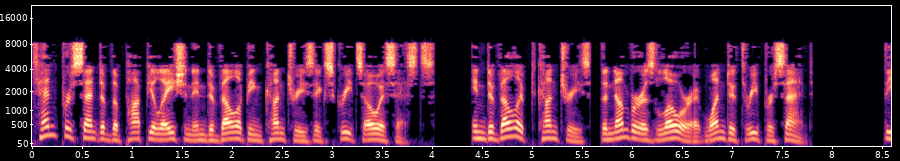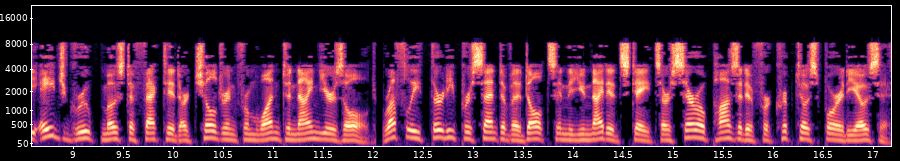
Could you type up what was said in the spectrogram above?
10% of the population in developing countries excretes oocysts. In developed countries, the number is lower at 1–3%. The age group most affected are children from 1 to 9 years old. Roughly 30% of adults in the United States are seropositive for cryptosporidiosis,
